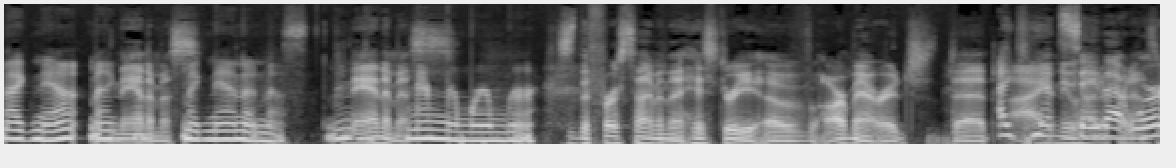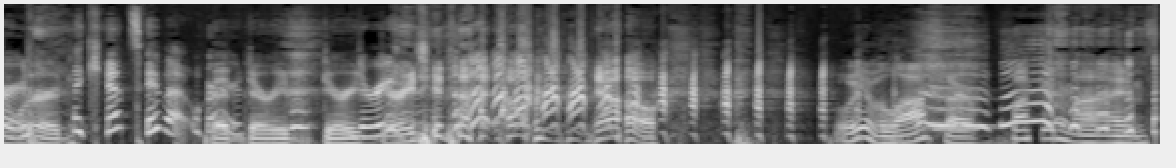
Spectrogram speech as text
Magna, mag- Magnanimous. Magnanimous. Magnanimous. I This is the first time in the history of our marriage that I, can't knew say how to that pronounce word. a word I can't say that that word. Dury, Dury, Dury? Dury did not. Oh, no. We have lost our fucking minds.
